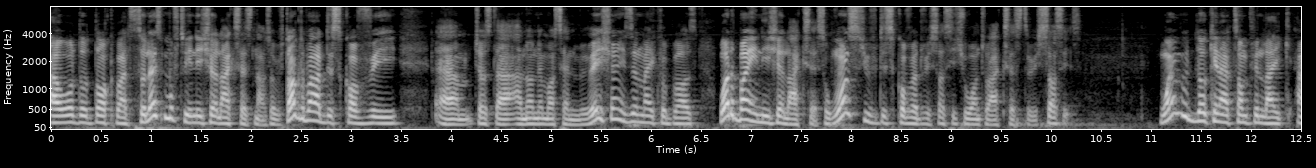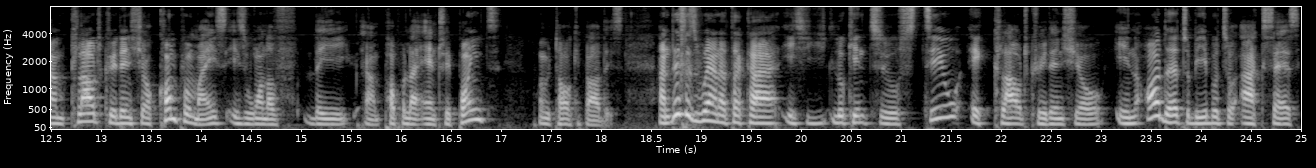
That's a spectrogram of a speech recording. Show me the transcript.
I want to talk about, so let's move to initial access now. So we've talked about discovery, um, just uh, anonymous enumeration using Microburst. What about initial access? So once you've discovered resources, you want to access the resources. When we're looking at something like um, cloud credential compromise is one of the um, popular entry points when we talk about this. And this is where an attacker is looking to steal a cloud credential in order to be able to access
